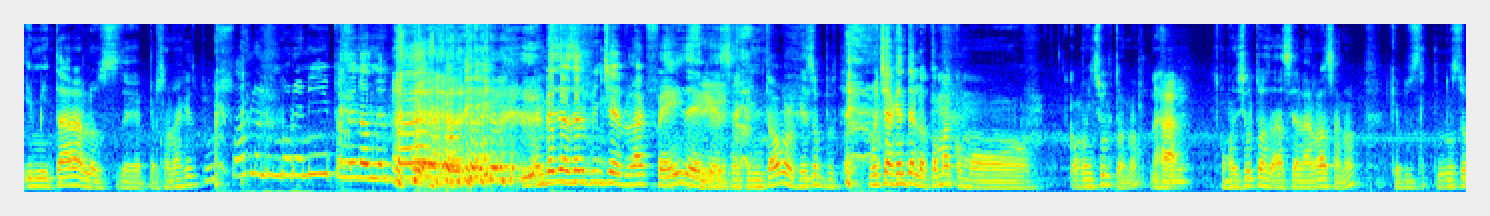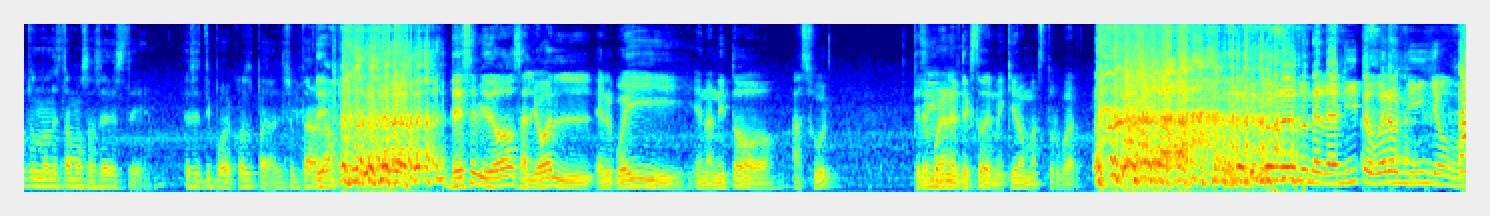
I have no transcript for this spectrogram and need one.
imitar a los de personajes, pues háblale un morenito, ven, hazme el paro. en vez de hacer el pinche blackface de Sí, que se pintó, porque eso, pues, mucha gente lo toma como, como insulto, ¿no? Ajá. Como insulto hacia la raza, ¿no? Que pues nosotros no necesitamos hacer este ese tipo de cosas para insultar a De, la raza. de ese video salió el, el güey enanito azul. Que le Sí. ponen el texto de me quiero masturbar. no era un enanito, güey, era un niño, güey.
